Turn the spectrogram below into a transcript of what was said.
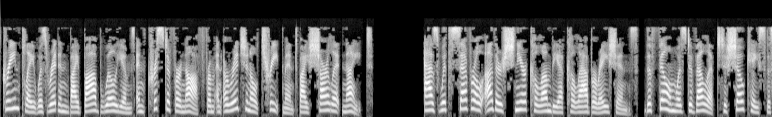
screenplay was written by Bob Williams and Christopher Knopf from an original treatment by Charlotte Knight. As with several other Schneer Columbia collaborations, the film was developed to showcase the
